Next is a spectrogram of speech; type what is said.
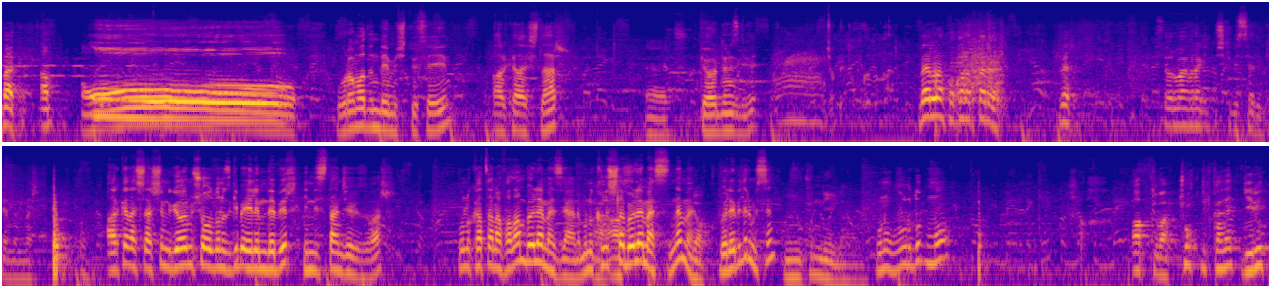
Bak. Am Oo. Vuramadın demişti Hüseyin. Arkadaşlar Evet. gördüğünüz gibi. Çok kötü. Ver lan kokonatları ver. Ver. Survivor'a gitmiş gibi hissediyorum kendimi ver. Arkadaşlar şimdi görmüş olduğunuz gibi elimde bir Hindistan cevizi var. Bunu katana falan bölemez yani. Bunu kılıçla as- bölemezsin değil mi? Yok. Bölebilir misin? Mümkün değil abi. Bunu vurduk mu Abdü bak çok dikkat et geri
